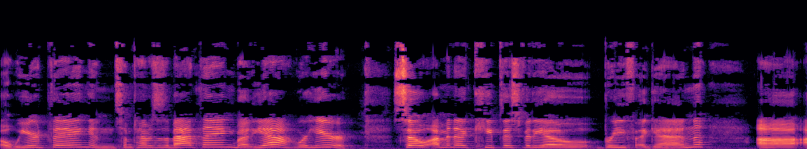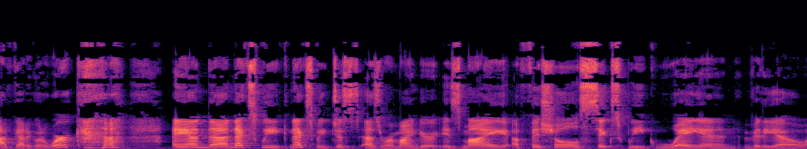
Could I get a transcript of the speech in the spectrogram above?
a weird thing, and sometimes it's a bad thing. But yeah, we're here. So I'm gonna keep this video brief again. Uh, I've got to go to work. and uh, next week, next week, just as a reminder, is my official six week weigh in video.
